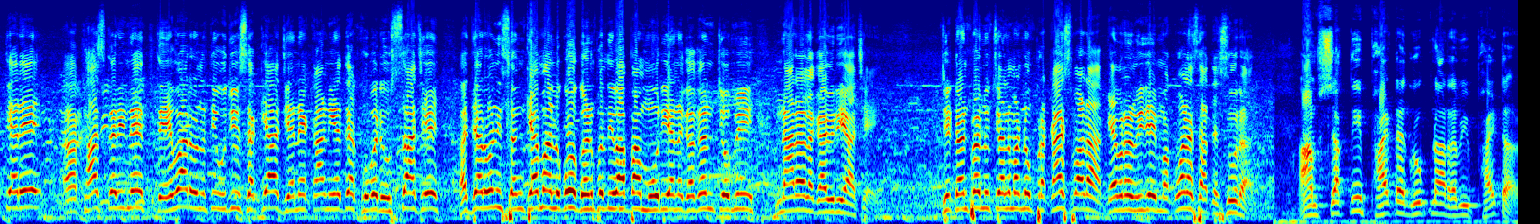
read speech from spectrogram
અત્યારે ખાસ કરીને તહેવારો નથી ઉજવી શક્યા, જેને કારણે અત્યારે ખૂબ જ ઉત્સાહ છે. હજારોની સંખ્યામાં લોકો ગણપતિ બાપા મોરી અને ગગનચોમી નારા લગાવી રહ્યા છે. જે ટનફાનું ચેનલમાંનું પ્રકાશવાળા કેમેરા વિજય મકવાણા સાથે સુરત. આમ શક્તિ ફાઇટર ગ્રુપના રવિ ફાઇટર.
